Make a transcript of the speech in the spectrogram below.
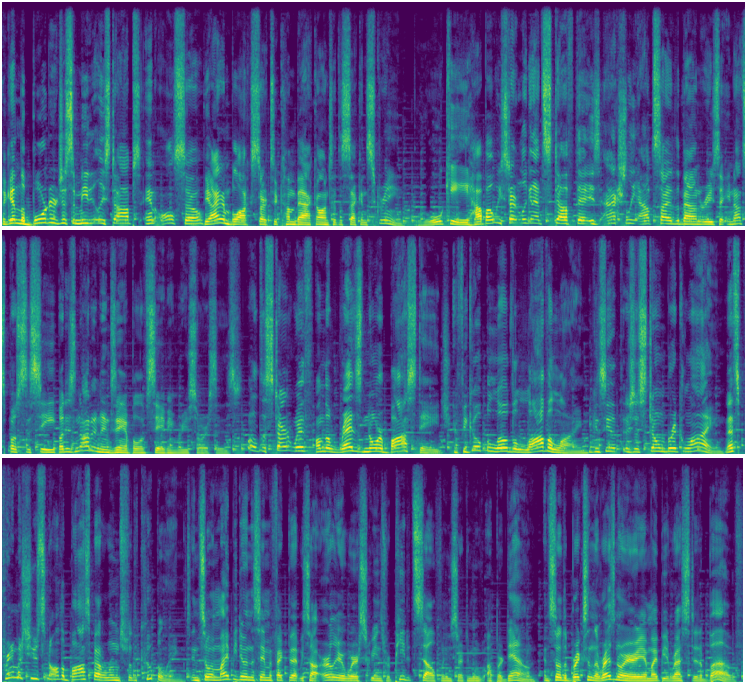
Again, the border just immediately stops and also the item blocks start to come back onto the second screen. Okay, how about we start looking at stuff that is actually outside of the boundaries that you're not supposed to see, but is not an example of saving resources? Well, to start with, on the Reznor boss stage, if we go below the lava line, you can see that there's a stone brick line. That's pretty much used in all the boss battle rooms for the Koopalings. And so it might be doing the same effect that we saw earlier where screens repeat itself when you start to move up or down. And so the bricks in the Reznor area might be rested above,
